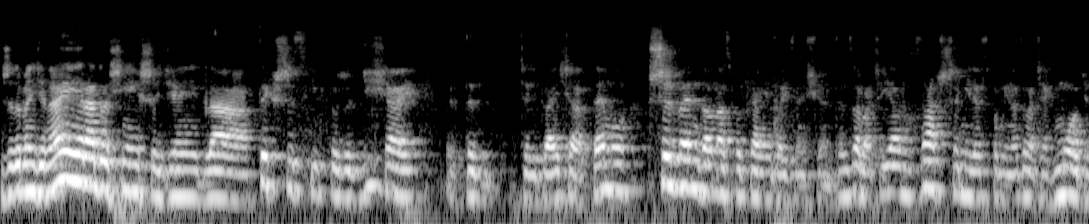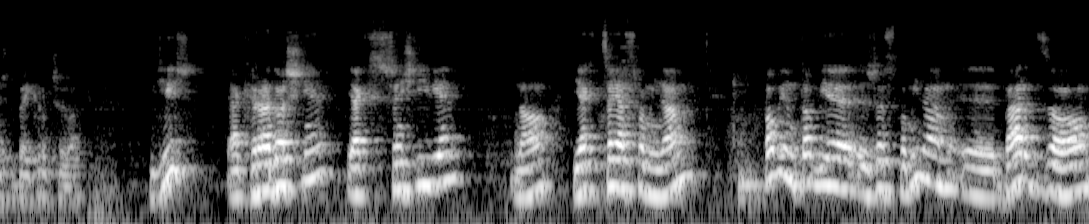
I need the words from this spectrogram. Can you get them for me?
że to będzie najradośniejszy dzień dla tych wszystkich, którzy dzisiaj, wtedy, czyli 20 lat temu, przybędą na spotkanie z Ojcem Świętym. Zobacz, ja zawsze mile wspominam, zobacz jak młodzież tutaj kroczyła. Widzisz? Jak radośnie, jak szczęśliwie, no, jak, co ja wspominam? Powiem Tobie, że wspominam y, bardzo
